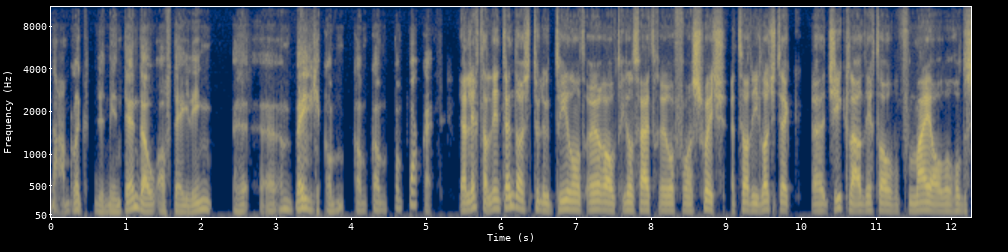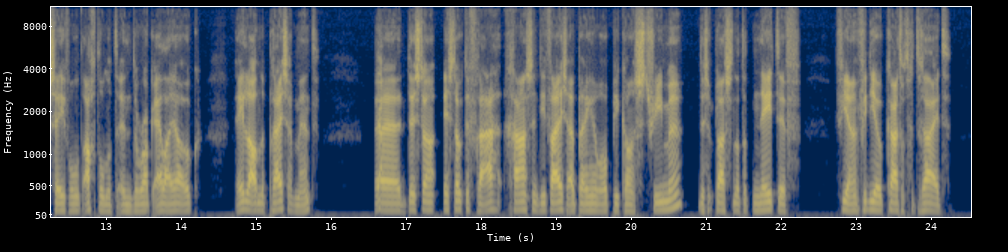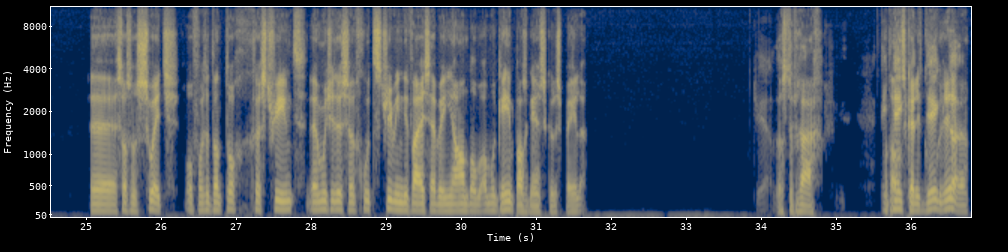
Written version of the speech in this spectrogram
namelijk de Nintendo-afdeling, eh, eh, een beetje kan, kan, kan, kan pakken. Ja, ligt aan. Nintendo is natuurlijk 300 euro, 350 euro voor een Switch. Terwijl die Logitech eh, G-Cloud ligt al voor mij al rond de 700, 800 en de Rock Ally ook. Een hele ander prijssegment. Dus dan is het ook de vraag, gaan ze een device uitbrengen waarop je kan streamen? Dus in plaats van dat het native via een videokaart wordt gedraaid, eh, zoals een Switch, of wordt het dan toch gestreamd? Dan moet je dus een goed streaming device hebben in je handen om allemaal Game Pass games te kunnen spelen. Dat is de vraag. Want anders kan je denk dat- concurreren.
